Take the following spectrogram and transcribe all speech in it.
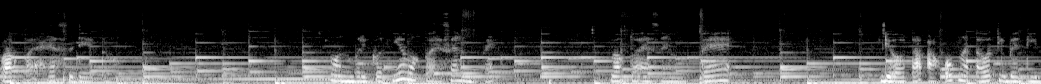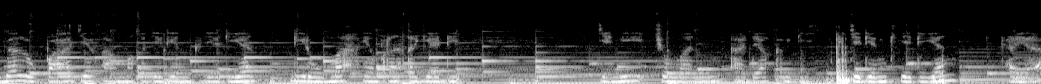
waktu SD itu. Momen berikutnya waktu SMP waktu SMP di otak aku nggak tahu tiba-tiba lupa aja sama kejadian-kejadian di rumah yang pernah terjadi. Jadi cuman ada kejadian-kejadian kayak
